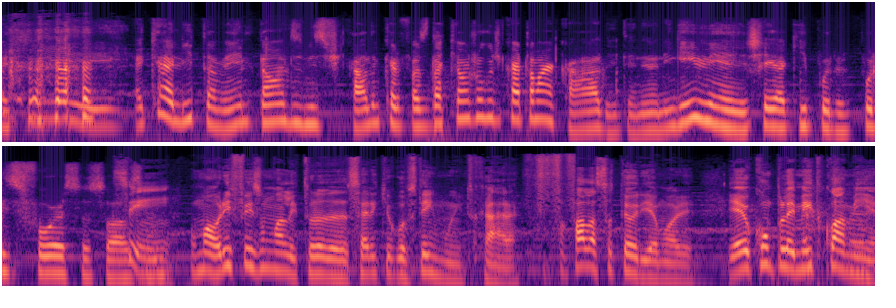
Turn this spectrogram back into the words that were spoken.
É que, é que ali também ele dá uma desmistificada porque ele faz daqui é um jogo de carta marcada, entendeu? Ninguém vem, chega aqui por, por esforço só. Sim. assim. O Mauri fez uma leitura da série que eu gostei muito, cara. F- fala a sua teoria, Mauri. E aí eu complemento com a minha.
